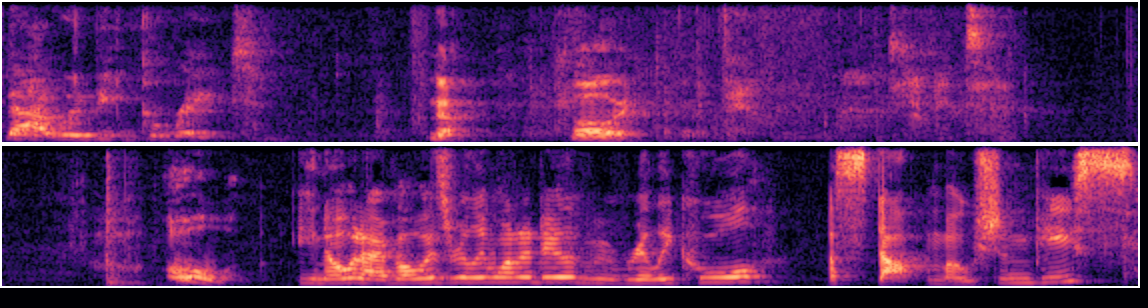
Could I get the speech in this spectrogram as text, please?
That would be great. No. Molly. Damn it! Oh, you know what I've always really wanted to do? That'd be really cool. A stop motion piece.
